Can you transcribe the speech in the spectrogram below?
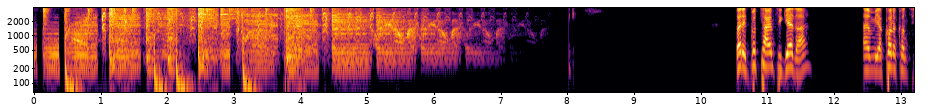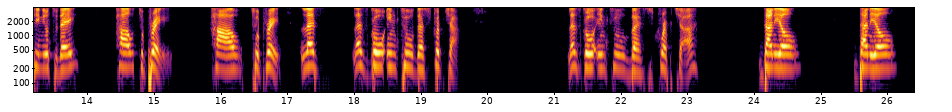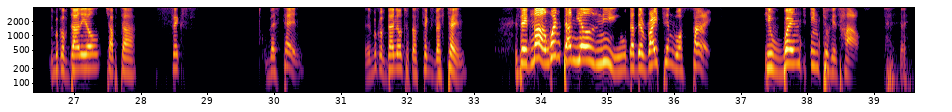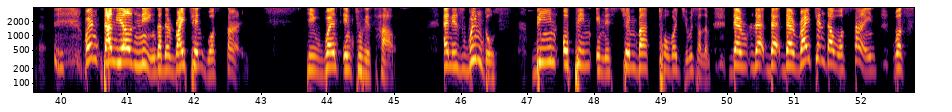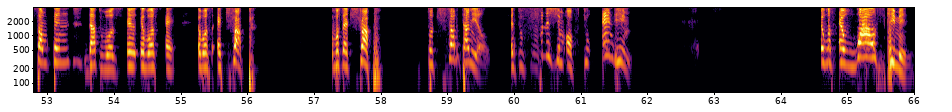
Had a good time together, and we are going to continue today how to pray. How to pray. Let's let's go into the scripture. Let's go into the scripture. Daniel, Daniel, the book of Daniel, chapter 6, verse 10. The book of Daniel, chapter 6, verse 10. It said, Now, when Daniel knew that the writing was signed, he went into his house. when Daniel knew that the writing was signed, he went into his house, and his windows being open in his chamber toward Jerusalem. The, the, the, the writing that was signed was something that was it, it was a it was a trap. It was a trap to trap Daniel and to finish him off, to end him. It was a wild scheming.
